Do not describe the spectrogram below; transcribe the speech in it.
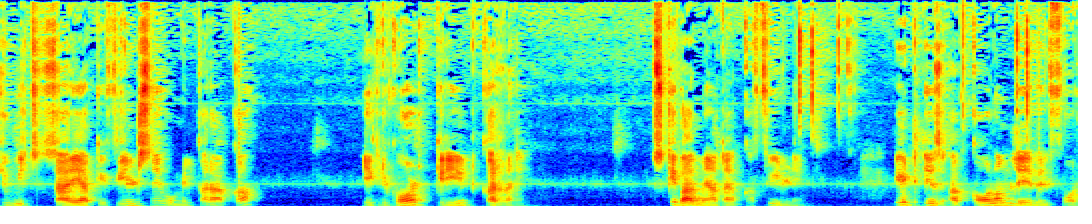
जो भी सारे आपके फील्ड्स हैं, वो मिलकर आपका एक रिकॉर्ड क्रिएट कर रहे हैं। उसके बाद में आता है आपका field name it is a column लेवल for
